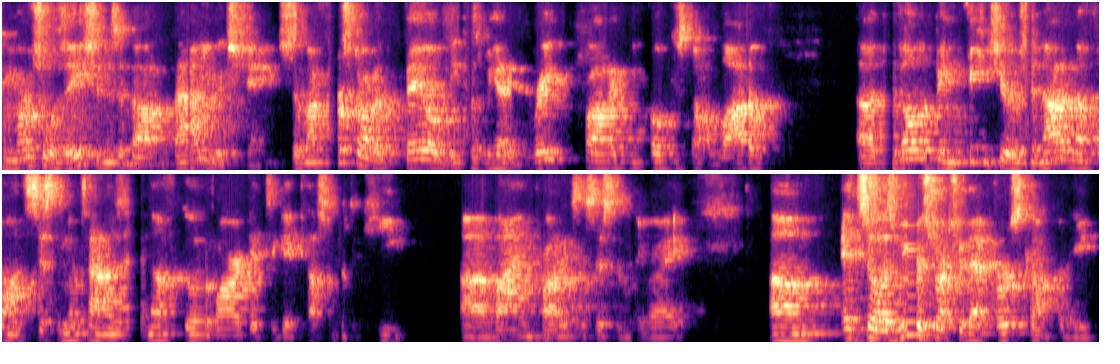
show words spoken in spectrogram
commercialization is about value exchange. So my first startup failed because we had a great product. We focused on a lot of uh, developing features and not enough on systematizing enough go to market to get customers to keep uh, buying products consistently, right? Um, and so as we restructure that first company,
